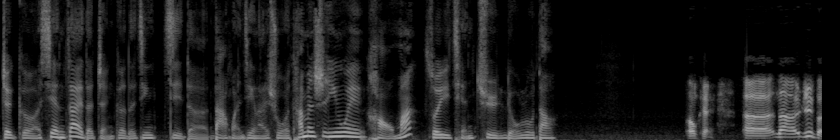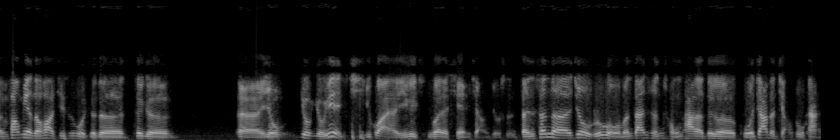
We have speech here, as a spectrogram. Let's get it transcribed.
这个现在的整个的经济的大环境来说，他们是因为好吗？所以钱去流入到？OK。呃，那日本方面的话，其实我觉得这个，呃，有有有一点奇怪啊，一个奇怪的现象就是，本身呢，就如果我们单纯从它的这个国家的角度看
